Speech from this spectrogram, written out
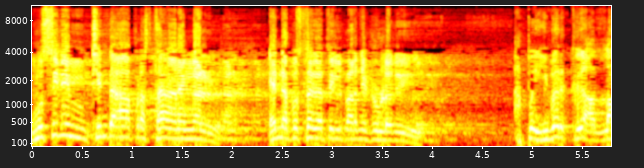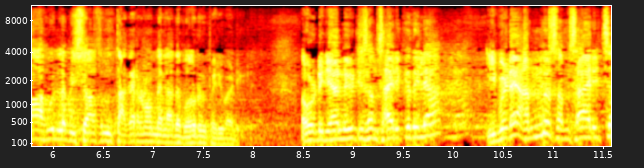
മുസ്ലിം ചിന്താ പ്രസ്ഥാനങ്ങൾ എന്ന പുസ്തകത്തിൽ പറഞ്ഞിട്ടുള്ളത്. അപ്പൊ ഇവർക്ക് അള്ളാഹുല്ല വിശ്വാസം തകരണമെന്നല്ലാതെ വേറൊരു പരിപാടി. അതുകൊണ്ട് ഞാൻ നീട്ടി സംസാരിക്കുന്നില്ല. ഇവിടെ അന്ന് സംസാരിച്ച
